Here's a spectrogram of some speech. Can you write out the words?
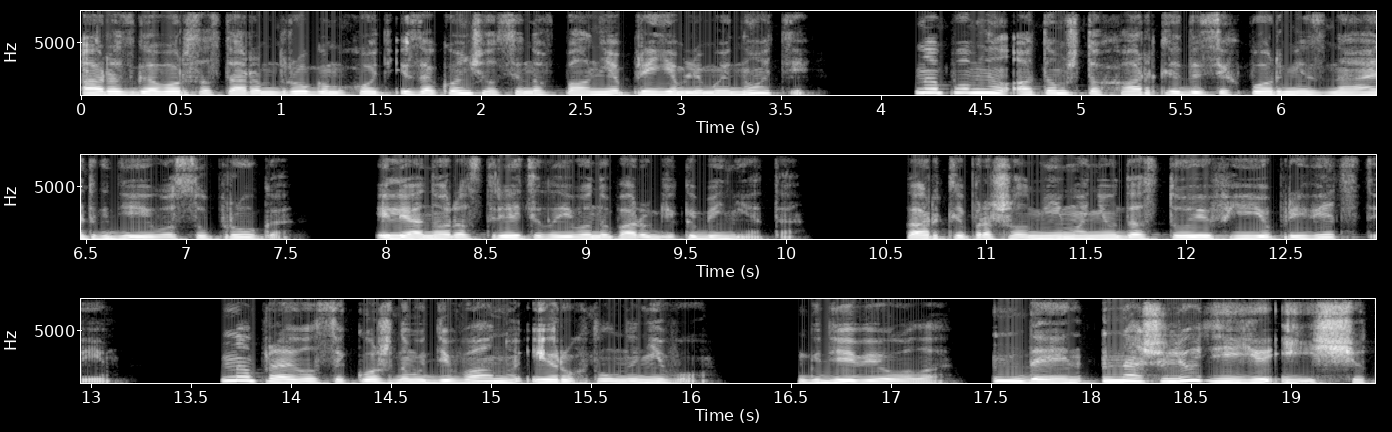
а разговор со старым другом хоть и закончился на вполне приемлемой ноте, напомнил о том, что Хартли до сих пор не знает, где его супруга. Элеонора встретила его на пороге кабинета. Хартли прошел мимо, не удостоив ее приветствием, направился к кожаному дивану и рухнул на него. «Где Виола?» «Дэйн, наши люди ее ищут».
